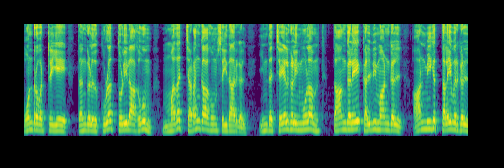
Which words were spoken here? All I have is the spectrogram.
போன்றவற்றையே தங்களது குலத்தொழிலாகவும் மதச் சடங்காகவும் செய்தார்கள். இந்த செயல்களின் மூலம் தாங்களே கல்விமான்கள் ஆன்மீக தலைவர்கள்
